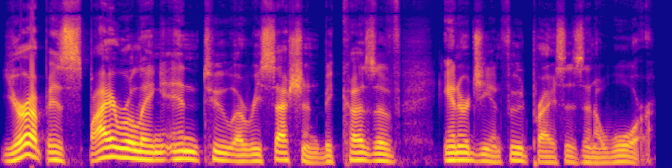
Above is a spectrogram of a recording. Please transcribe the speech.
Europe is spiraling into a recession because of energy and food prices and a war.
